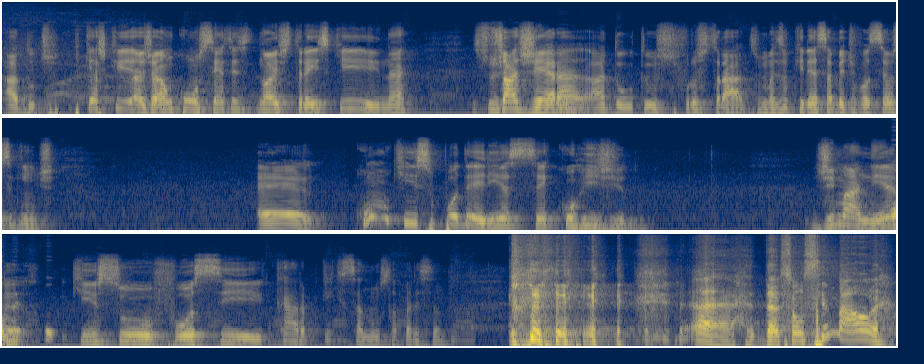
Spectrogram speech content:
adultos. Porque acho que já é um consenso entre nós três que, né? Isso já gera adultos frustrados. Mas eu queria saber de você o seguinte: é, como que isso poderia ser corrigido? De maneira que isso fosse. Cara, por que, que esse anúncio tá aparecendo? é, deve ser um sinal, é.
